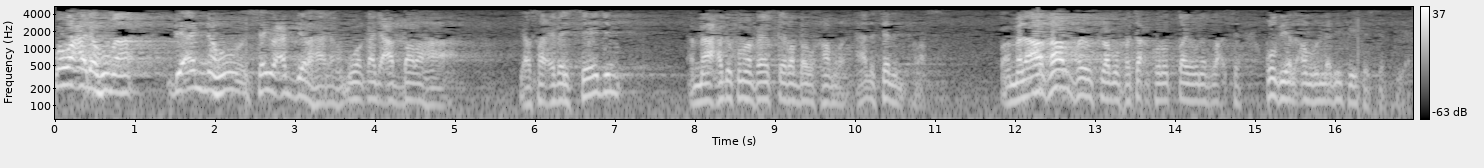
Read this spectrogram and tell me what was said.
ووعدهما بأنه سيعبرها لهم وقد عبرها. يا صاحبي السجن أما أحدكما فيسقي ربه خمرا. هذا سلم خلاص. وأما الآخر فيصلب فتأكل الطير من رأسه. قضي الأمر الذي فيه تستفتيان.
